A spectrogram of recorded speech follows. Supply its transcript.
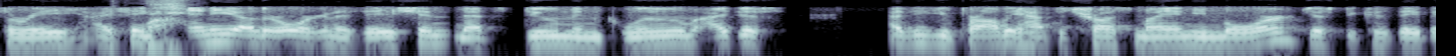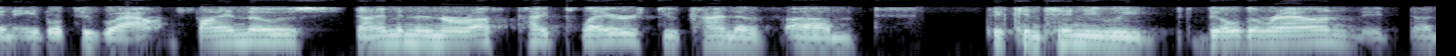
three. I think wow. any other organization that's doom and gloom, I just I think you probably have to trust Miami more just because they've been able to go out and find those diamond in the rough type players to kind of um, to continually build around. It, uh,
